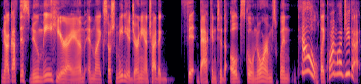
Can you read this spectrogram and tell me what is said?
You know, I got this new me here. I am, and like social media journey. I tried to fit back into the old school norms. When no, like why am I going to do that?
